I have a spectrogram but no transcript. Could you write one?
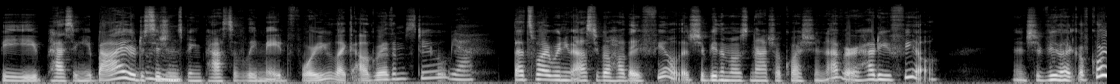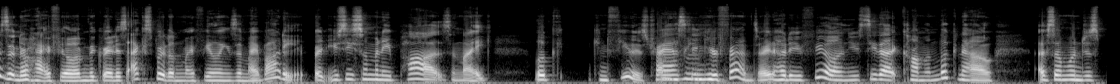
be passing you by or decisions mm-hmm. being passively made for you like algorithms do. Yeah. That's why when you ask people how they feel, that should be the most natural question ever. How do you feel? And it should be like, of course I know how I feel. I'm the greatest expert on my feelings and my body. But you see so many pause and like look confused. Try mm-hmm. asking your friends, right? How do you feel? And you see that common look now of someone just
